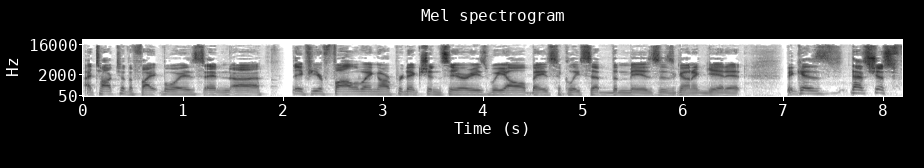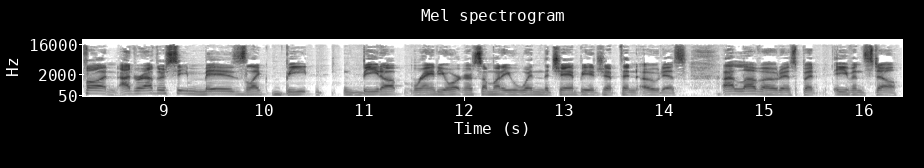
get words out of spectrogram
I talked to the Fight Boys, and uh, if you're following our prediction series, we all basically said The Miz is going to get it because that's just fun. I'd rather see Miz like beat beat up Randy Orton or somebody win the championship than Otis. I love Otis, but even still.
